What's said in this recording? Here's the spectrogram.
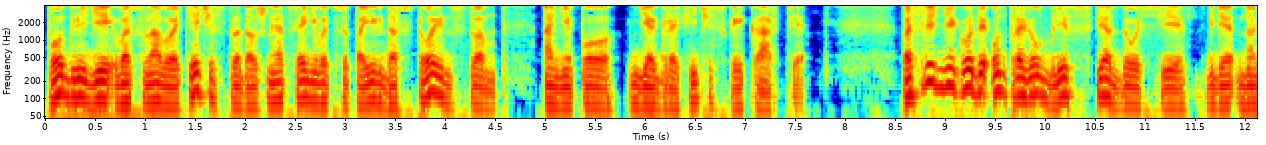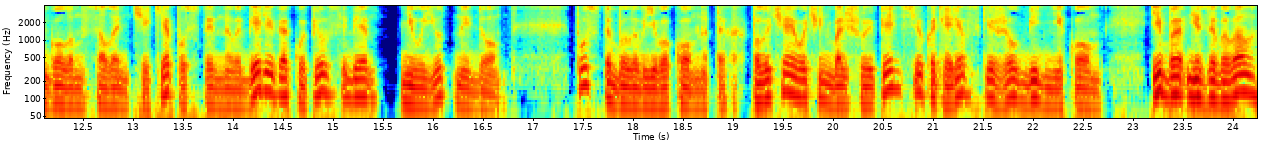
Подвиги во славу Отечества должны оцениваться по их достоинствам, а не по географической карте. Последние годы он провел близ Феодосии, где на голом солончаке пустынного берега купил себе неуютный дом. Пусто было в его комнатах. Получая очень большую пенсию, Котляревский жил бедняком, ибо не забывал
